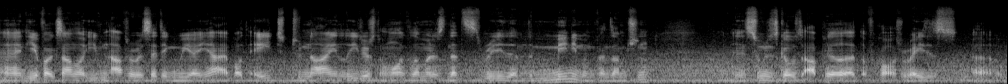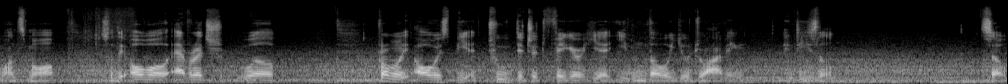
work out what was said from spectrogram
And here, for example, even after resetting, we are yeah about eight to nine liters on one kilometers. That's really the, the minimum consumption. And as soon as it goes uphill, it of course raises uh, once more. So the overall average will probably always be a two-digit figure here, even though you're driving a diesel. So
